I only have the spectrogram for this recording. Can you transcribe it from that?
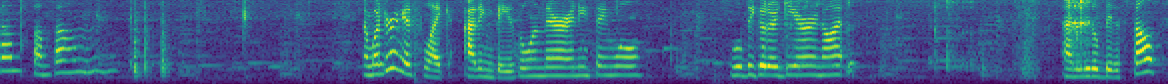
Bum, bum, bum. I'm wondering if like adding basil in there or anything will will be good idea or not. Add a little bit of salt.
